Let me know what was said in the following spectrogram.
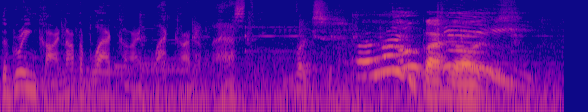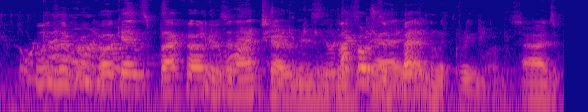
The green kind, not the black kind. Black kind are nasty. Racist. I like black olives. Hey, but we're What has everyone low got against black olives and Come anchovies? chicken, we can in go this Black olives are better than the green ones. Uh, it Well, depends.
